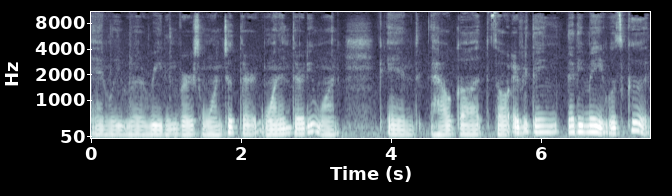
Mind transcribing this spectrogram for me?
and we were reading verse one to thir- one and thirty-one, and how God saw everything that He made was good,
